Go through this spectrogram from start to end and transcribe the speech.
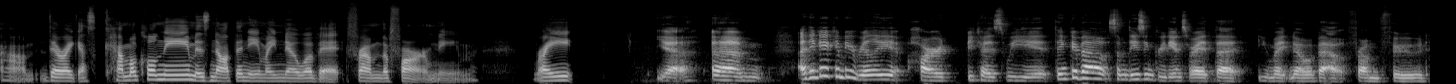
um, their I guess chemical name is not the name I know of it from the farm name, right? Yeah, um, I think it can be really hard because we think about some of these ingredients, right, that you might know about from food,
